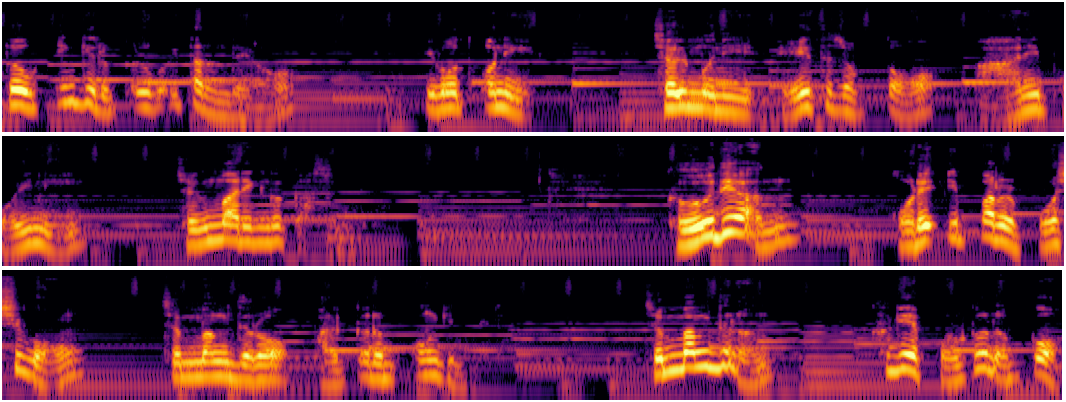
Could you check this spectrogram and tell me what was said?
더욱 인기를 끌고 있다는데요. 이곳 오니 젊은이 데이트족도 많이 보이니 정말인 것 같습니다. 거대한 고래 이빨을 보시고 전망대로 발걸음 옮깁니다. 전망대는 크게 볼것 없고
